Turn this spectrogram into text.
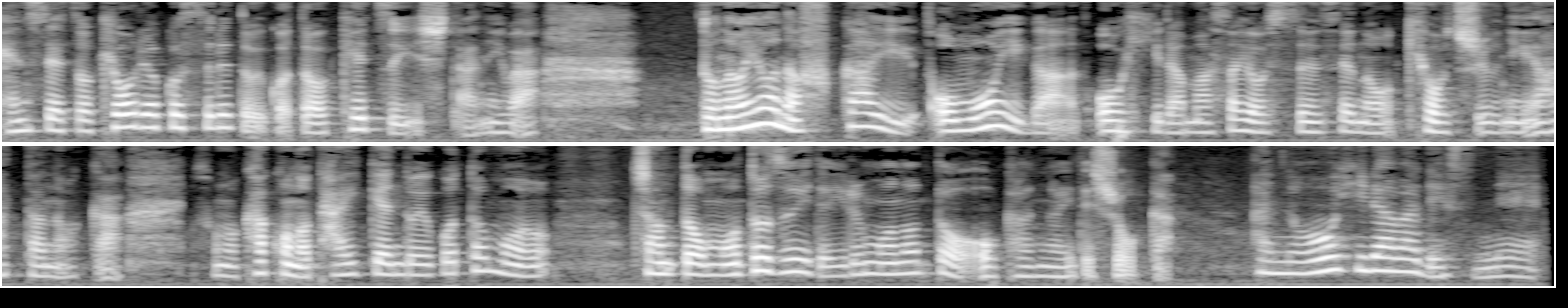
建設を協力するということを決意したには、どのような深い思いが大平正義先生の胸中にあったのか、その過去の体験ということもちゃんと基づいているものとお考えでしょうか？あの大平はですね、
